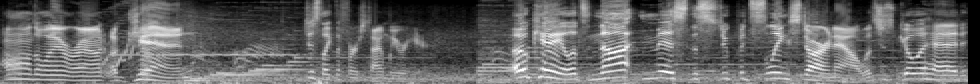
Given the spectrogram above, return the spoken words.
all the way around again. Just like the first time we were here. Okay, let's not miss the stupid Sling Star now. Let's just go ahead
